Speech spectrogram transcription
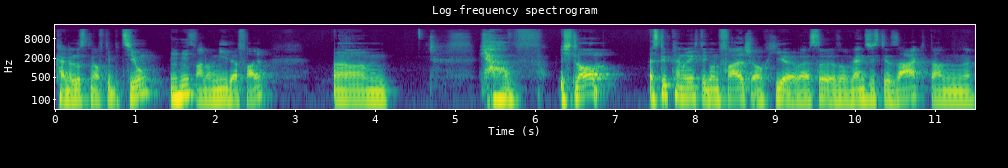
keine Lust mehr auf die Beziehung. Das war noch nie der Fall. Ähm, ja, ich glaube, es gibt kein richtig und falsch auch hier, weißt du. Also wenn sie es dir sagt, dann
